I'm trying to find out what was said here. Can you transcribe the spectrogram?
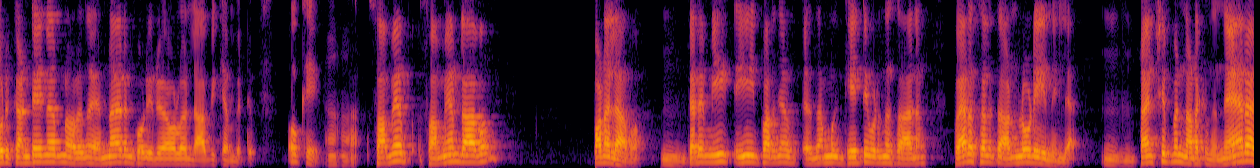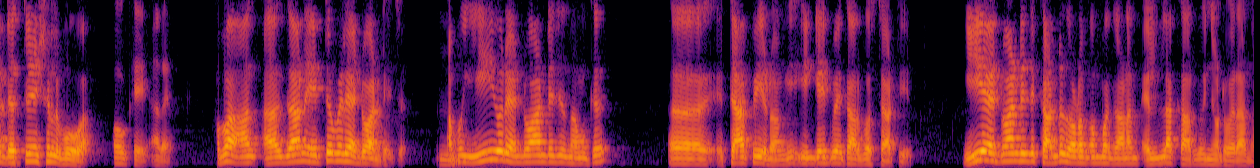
ഒരു കണ്ടെയ്നറിന് പറയുന്നത് എണ്ണായിരം കോടി രൂപയോളം ലാഭിക്കാൻ പറ്റും. ഓക്കെ സമയം സമയം ലാഭം പണലാഭം. കാരണം ഈ ഈ പറഞ്ഞ നമ്മൾ കയറ്റി വിടുന്ന സാധനം വേറെ സ്ഥലത്ത് അൺലോഡ് ചെയ്യുന്നില്ല. ട്രാൻസ്ഷിപ്മെന്റ് നടക്കുന്നത്. നേരെ ഡെസ്റ്റിനേഷനിൽ പോവുക. ഓക്കെ അതെ. അപ്പോൾ അതാണ് ഏറ്റവും വലിയ അഡ്വാന്റേജ് അപ്പൊ അപ്പോൾ ഈ ഒരു അഡ്വാന്റേജ് നമുക്ക് ടാപ്പ് ചെയ്യണമെങ്കിൽ ഈ ഗേറ്റ് വേ കാർഗോ സ്റ്റാർട്ട് ചെയ്യും. ഈ അഡ്വാന്റേജ് കണ്ടു തുടങ്ങുമ്പോൾ കാണാം എല്ലാ കാർഗോ ഇങ്ങോട്ട് വരാൻ തുടങ്ങും.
